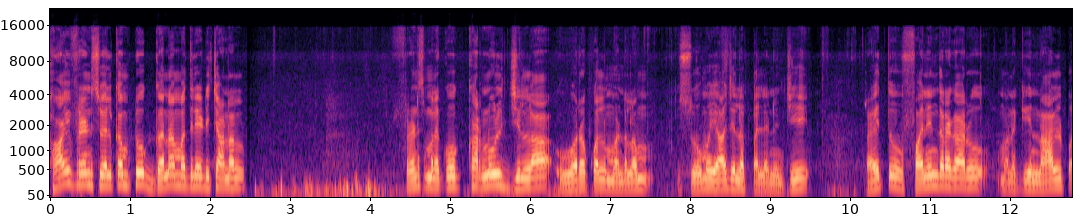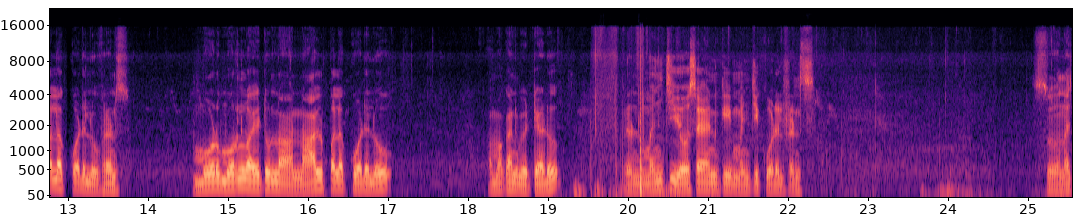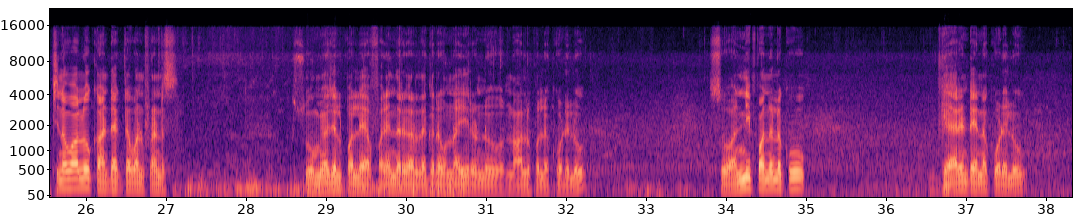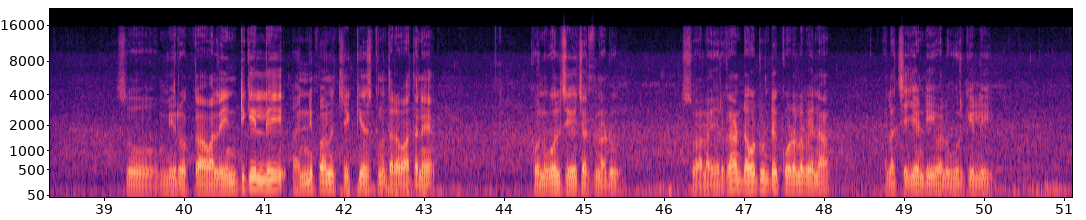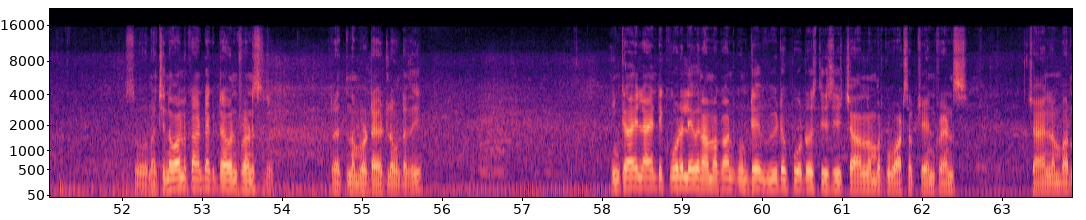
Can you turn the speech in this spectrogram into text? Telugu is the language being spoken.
హాయ్ ఫ్రెండ్స్ వెల్కమ్ టు ఘన మదిలేడి ఛానల్. ఫ్రెండ్స్ మనకు కర్నూలు జిల్లా ఓరకొల్ మండలం సోమయాజులపల్లె నుంచి రైతు ఫణీంద్ర గారు మనకి నాలుపల్ల కోడెలు ఫ్రెండ్స్. మూడు మూరలు హైట్ ఉన్న నాలుపల్ల కోడెలు అమ్మకాన్ని పెట్టాడు. రెండు మంచి వ్యవసాయానికి మంచి కోడెలు ఫ్రెండ్స్. సో నచ్చిన వాళ్ళు కాంటాక్ట్ అవ్వండి ఫ్రెండ్స్. సోమ్యాజల్పల్లె ఫరీందర్ గారి దగ్గర ఉన్నాయి రెండు నాలుగు పల్లె కోడెలు. సో అన్ని పనులకు గ్యారెంటీ అయిన కోడెలు. సో మీరు ఒక వాళ్ళ ఇంటికి వెళ్ళి అన్ని పనులు చెక్ చేసుకున్న తర్వాతనే కొనుగోలు చేయొచ్చు అంటున్నాడు. సో అలా ఎవరికైనా డౌట్ ఉంటే కోడల పైన అలా చెయ్యండి వాళ్ళ ఊరికి వెళ్ళి. సో నచ్చిన వాళ్ళు కాంటాక్ట్ అవ్వండి ఫ్రెండ్స్. రత్ నెంబర్ టైట్లో ఉంటుంది. ఇంకా ఇలాంటి కూడా లేవని అమ్మకానికి ఉంటే వీడియో ఫొటోస్ తీసి ఛానల్ నెంబర్కి వాట్సాప్ చేయండి ఫ్రెండ్స్. Channel number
